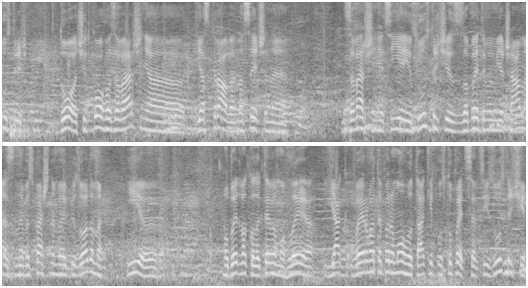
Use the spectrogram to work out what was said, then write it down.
зустріч до чіткого завершення. Яскраве, насичене завершення цієї зустрічі з забитими м'ячами, з небезпечними епізодами. І е, обидва колективи могли як вирвати перемогу, так і поступитися в цій зустрічі.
